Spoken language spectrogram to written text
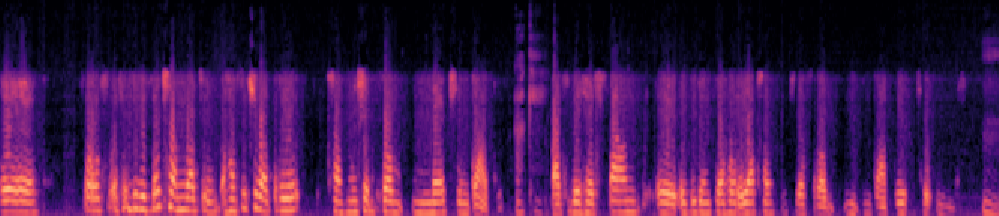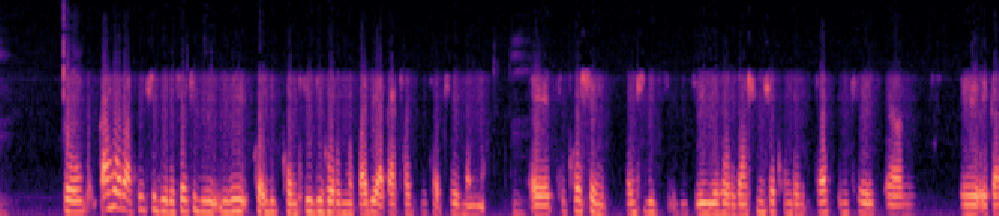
eh for the research on that has to three transmission from mme to ntate okay. But they have found uh, evidence ya gore ya transmitted from ntate to mme mm. so ka gore a se ke di research di di conclude gore mosadi a ka transmitter to monna. Uh, precautions thank you di gore ba shumishe condom just in case um e ka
